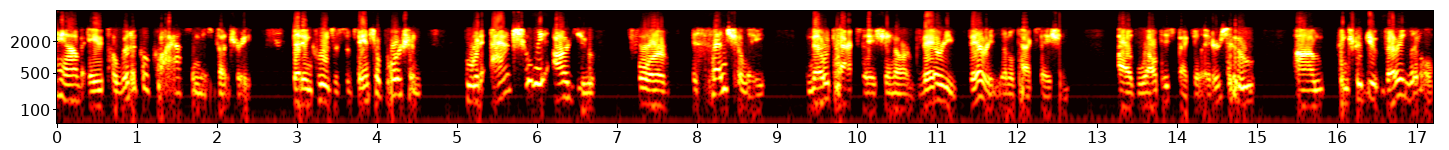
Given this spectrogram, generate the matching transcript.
have a political class in this country that includes a substantial portion who would actually argue for essentially no taxation or very, very little taxation of wealthy speculators who um, contribute very little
